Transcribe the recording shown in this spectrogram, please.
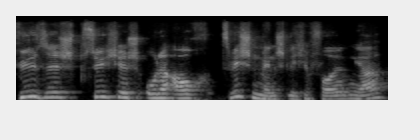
physisch, psychisch oder auch zwischenmenschliche Folgen, ja.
